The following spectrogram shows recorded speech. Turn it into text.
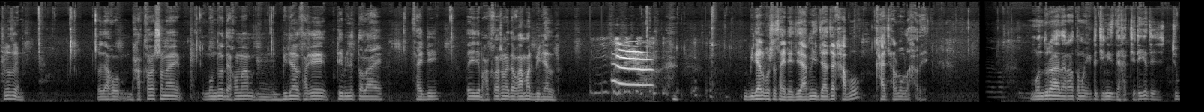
ঠিক আছে? তো দেখো, ভাত খাওয়ার সময় বন্ধুরা দেখো না বিড়াল থাকে টেবিলের তলায়, সাইডে। তো এই যে ভাত খাওয়ার সময় দেখো আমার বিড়াল। বিড়াল বসে সাইডে, যে আমি যা যা খাব, খায় ছাড়বো, ওগুলো খাবে। বন্ধুরা, দাঁড়াও, তোমাকে একটা জিনিস দেখাচ্ছি, ঠিক আছে? চুপ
